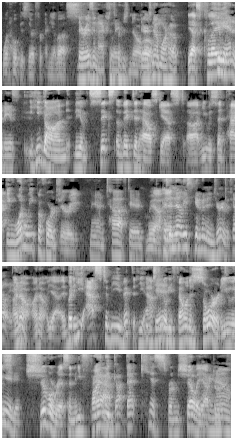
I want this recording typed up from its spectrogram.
what hope is there for any of us? There isn't actually. There's no There's hope. no more hope. Yes, Clay, Humanity is. he gone. The sixth evicted house guest. Uh, he was sent packing one week before jury. Man, tough, dude. Yeah, Because then at least he could have been in jury with Shelli. I know, I know, yeah. But he asked to be evicted. He, He asked to go. He fell on his sword. He was Did. chivalrous, and he finally Yeah. got that kiss from Shelli after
